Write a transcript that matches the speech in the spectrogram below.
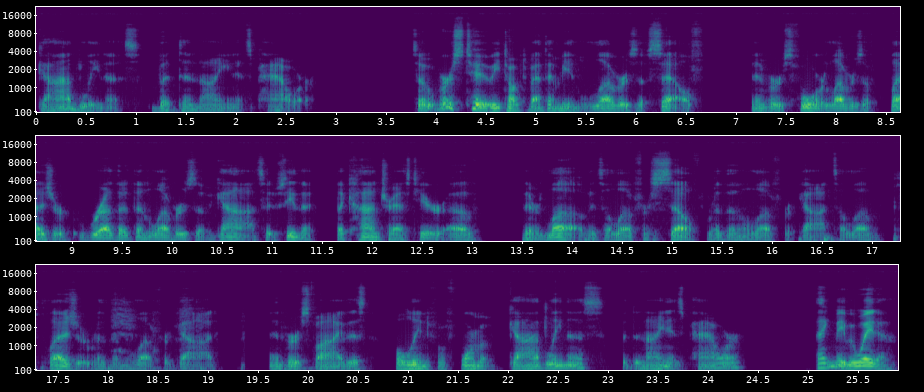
godliness, but denying its power. So, verse 2, he talked about them being lovers of self. Then, verse 4, lovers of pleasure rather than lovers of God. So, you see the, the contrast here of their love. It's a love for self rather than a love for God. It's a love of pleasure rather than a love for God. And verse 5, this holding to a form of godliness but denying its power. I think maybe a way to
